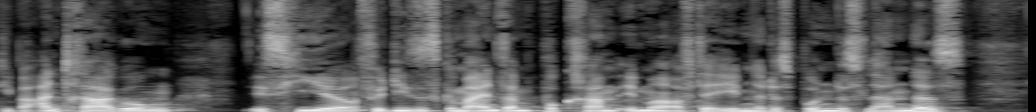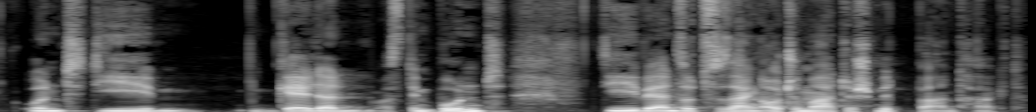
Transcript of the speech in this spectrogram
Die Beantragung ist hier für dieses gemeinsame Programm immer auf der Ebene des Bundeslandes und die Gelder aus dem Bund, die werden sozusagen automatisch mitbeantragt.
